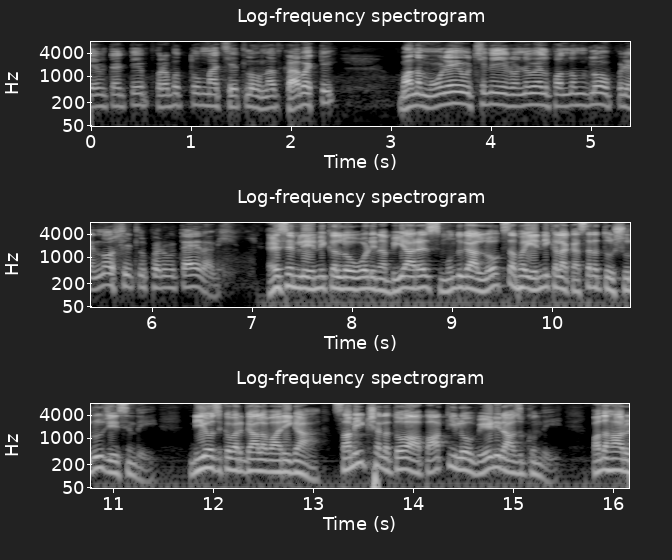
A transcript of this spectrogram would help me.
ఏమిటంటే ప్రభుత్వం మా చేతిలో ఉన్నది కాబట్టి మొన్న మూడే వచ్చినాయి. రెండు వేల పంతొమ్మిదిలో ఇప్పుడు ఎన్నో సీట్లు పెరుగుతాయి అది అసెంబ్లీ ఎన్నికల్లో ఓడిన బీఆర్ఎస్ ముందుగా లోక్సభ ఎన్నికల కసరత్తు షురూ చేసింది. నియోజకవర్గాల వారీగా సమీక్షలతో ఆ పార్టీలో వేడి రాజుకుంది. పదహారు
